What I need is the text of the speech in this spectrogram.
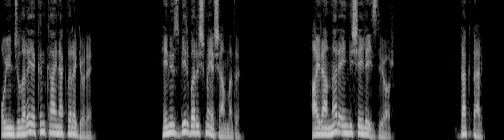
Oyunculara yakın kaynaklara göre henüz bir barışma yaşanmadı. Hayranlar endişeyle izliyor. Gakberg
